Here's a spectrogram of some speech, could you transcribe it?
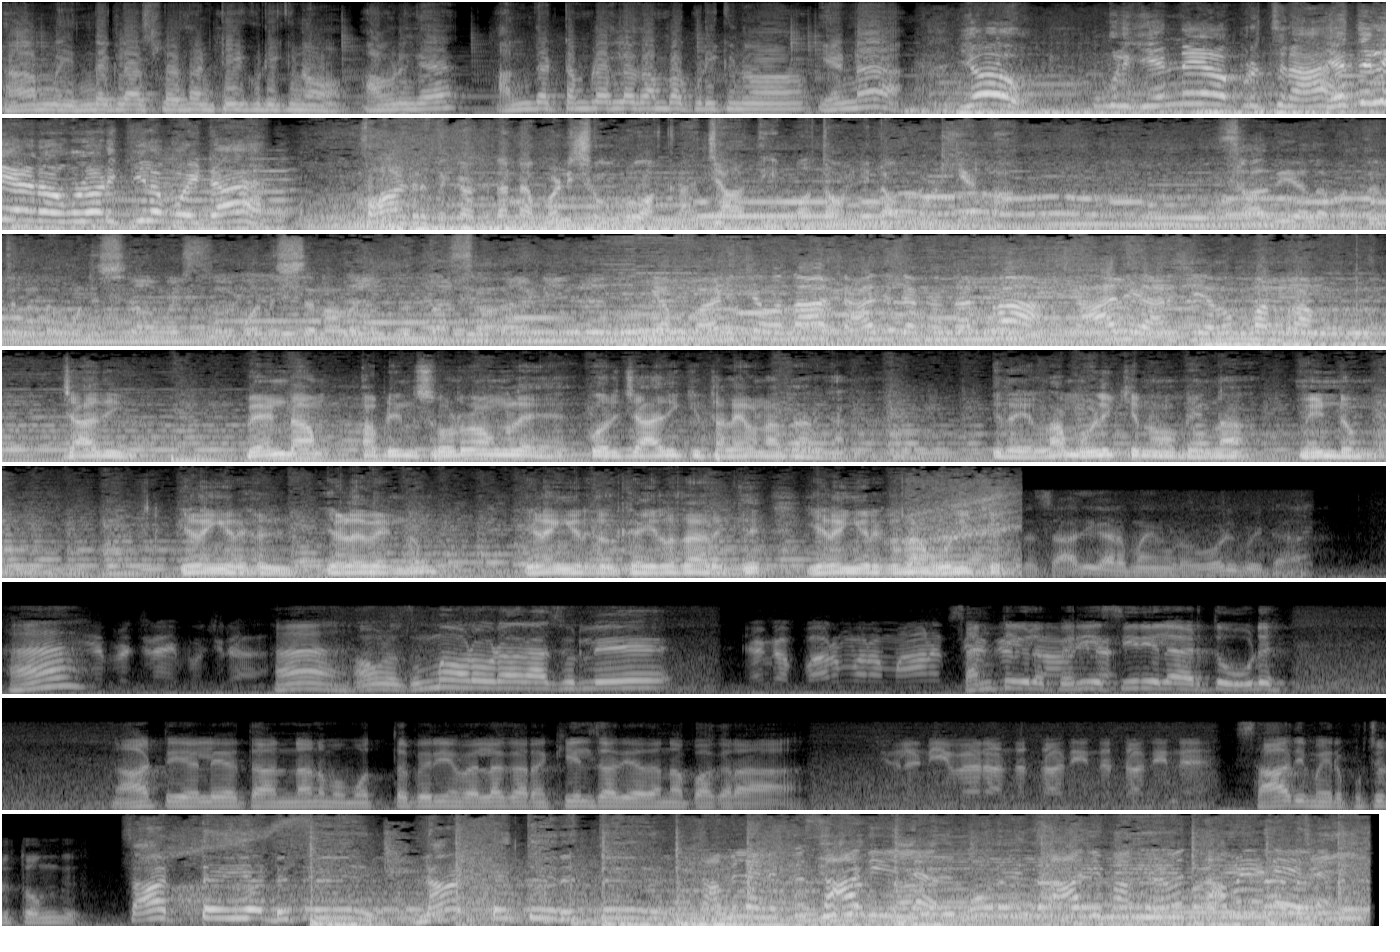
நாம இந்த கிளாஸ்ல தான் டீ குடிக்கணும். அவனுங்க அந்த டம்ளர்ல தான்பா குடிக்கணும். என்ன? யோ உங்களுக்கு என்னையா பிரச்சனை? எதுலயாடா உங்களோட கீழே போயிட்டா? வாழ்றதுக்காக தான் மனுஷன் உருவாக்குறான் ஜாதி மதம் இனம் மொழி எல்லாம். சாதியால வந்ததுல மனுஷன். மனுஷனால வந்ததுதான் சாதி. இங்க படிச்சவன் தான் சாதி சங்கம் கட்டுறான். சாதி அரசியலும் பண்றான். ஜாதி வேண்டாம் அப்படின்னு சொல்றவங்களே ஒரு ஜாதிக்கு தலைவனா தான் இருக்காங்க. இதையெல்லாம் ஒழிக்கணும் அப்படின்னா மீண்டும் இளைஞர்கள் எழ வேண்டும். இளைஞர்கள் கையில தான் இருக்கு. இளைஞர்கள் தான் ஒழிக்க சாதிகார பையன் கூட ஓடி போயிட்டா? அவங்கள சும்மா விட விடாதா சொல்லு சன் டிவில பெரிய சீரியலா எடுத்து விடு. நாட்டு எல்லையை தாண்டினா நம்ம மொத்த பெரிய வெள்ளக்காரன் கீழ் சாதியா தானே பாக்குறான் இதுல நீ வேற அந்த சாதி இந்த மயிரை புடிச்சிட்டு தொங்கு. சாட்டை எடுத்து நாட்டை திருத்து. தமிழனுக்கு சாதி இல்ல.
